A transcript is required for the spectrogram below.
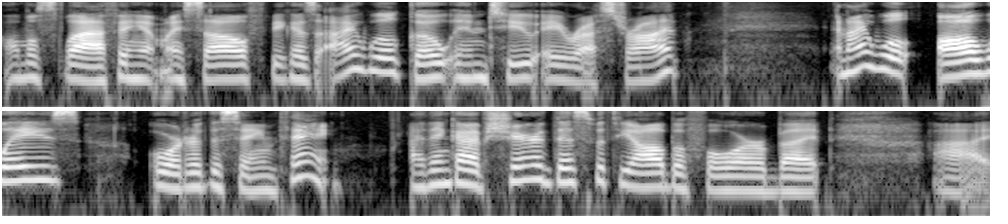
almost laughing at myself because I will go into a restaurant and I will always order the same thing. I think I've shared this with y'all before, but uh,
